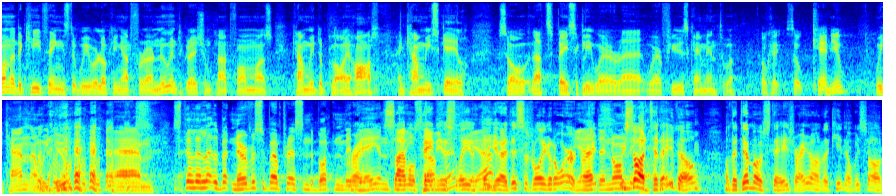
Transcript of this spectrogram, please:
one of the key things that we were looking at for our new integration platform was, can we deploy hot, and can we scale? So that's basically where, uh, where Fuse came into it. Okay, so can you? We can, and we do. um, still a little bit nervous about pressing the button midday right. and simultaneously and yeah. thinking, oh, this is really going to work, yeah, right? We saw it today, though, on the demo stage, right? On the keynote, we saw,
